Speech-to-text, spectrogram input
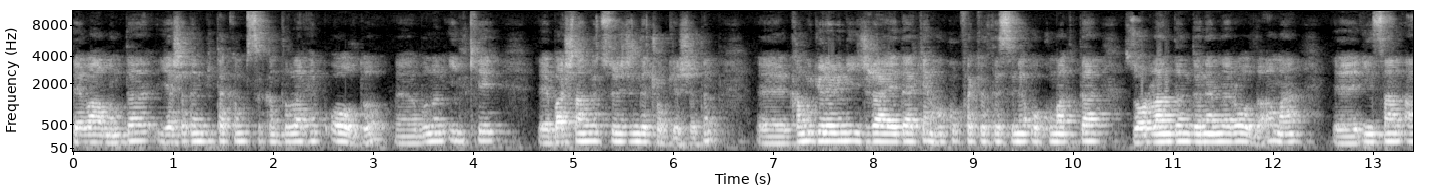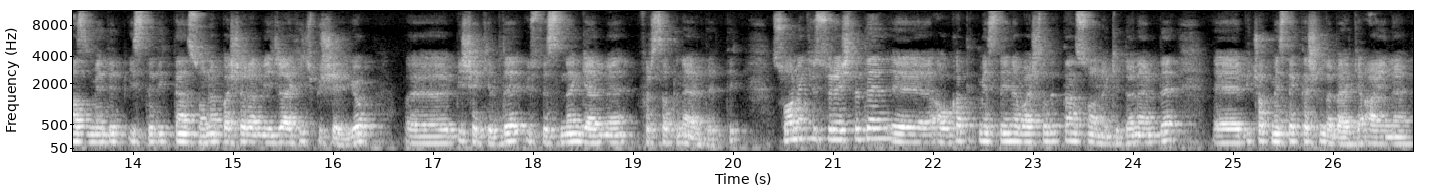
devamında yaşadığım bir takım sıkıntılar hep oldu. Ee, Bunun ilki e, başlangıç sürecinde çok yaşadım. Ee, Kamu görevini icra ederken hukuk fakültesini okumakta zorlandığım dönemler oldu ama e, insan azmedip istedikten sonra başaramayacağı hiçbir şey yok. Ee, Bir şekilde üstesinden gelme fırsatını elde ettik. Sonraki süreçte de e, avukatlık mesleğine başladıktan sonraki dönemde e, birçok meslektaşım da belki aynı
